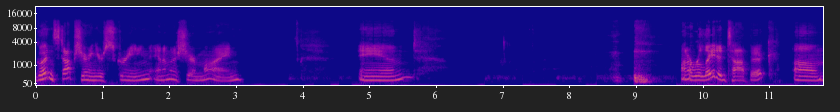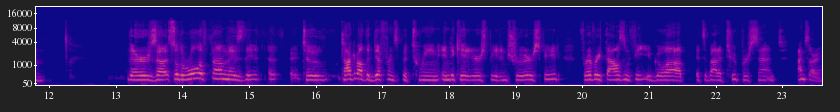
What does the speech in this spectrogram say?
go ahead and stop sharing your screen, and I'm going to share mine. and on a related topic, um, there's uh, so the rule of thumb is the uh, to talk about the difference between indicated airspeed and true airspeed. For every thousand feet you go up, it's about a two percent. I'm sorry,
